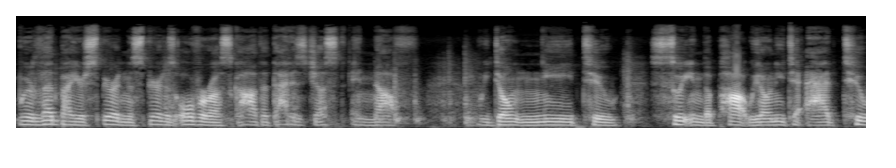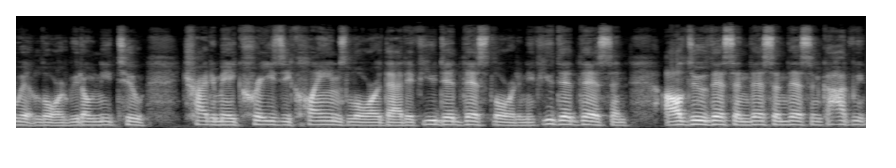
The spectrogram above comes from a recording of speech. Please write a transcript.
we're led by your spirit and the spirit is over us, God, that that is just enough. We don't need to sweeten the pot. We don't need to add to it, Lord. We don't need to try to make crazy claims, Lord, that if you did this, Lord, and if you did this, and I'll do this and this and this. And God, we,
